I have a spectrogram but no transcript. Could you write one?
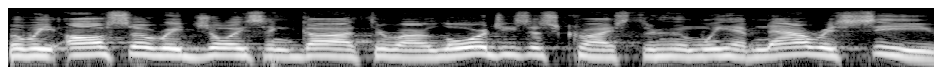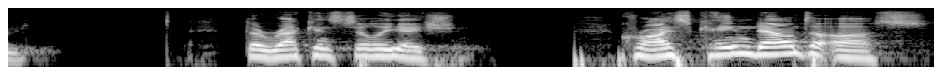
but we also rejoice in God through our Lord Jesus Christ, through whom we have now received the reconciliation. Christ came down to us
